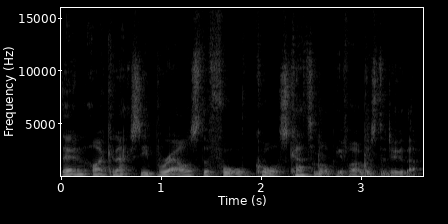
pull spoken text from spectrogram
then I can actually browse the full course catalogue if I was to do that.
